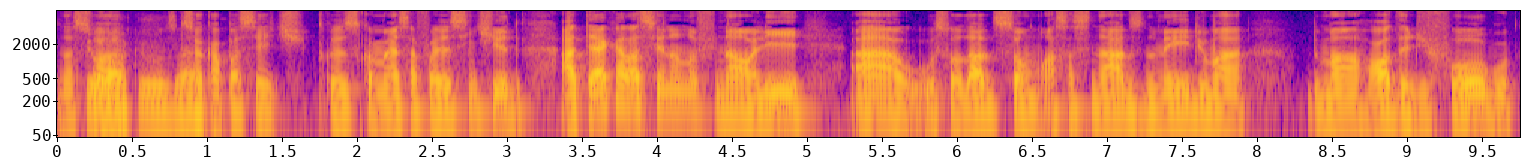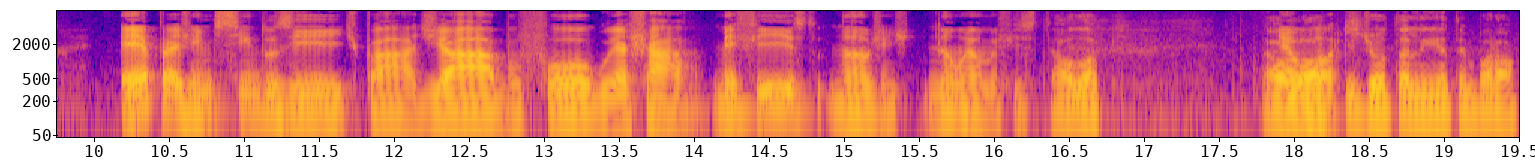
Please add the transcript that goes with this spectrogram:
na sua, no seu capacete. As coisas começam a fazer sentido. Até aquela cena no final ali, ah, os soldados são assassinados no meio de uma, de uma roda de fogo, é pra gente se induzir, tipo, ah, diabo, fogo, e achar Mephisto. Não, gente, não é o Mephisto. É o Loki. É o, é o Loki, Loki, de outra linha temporal.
